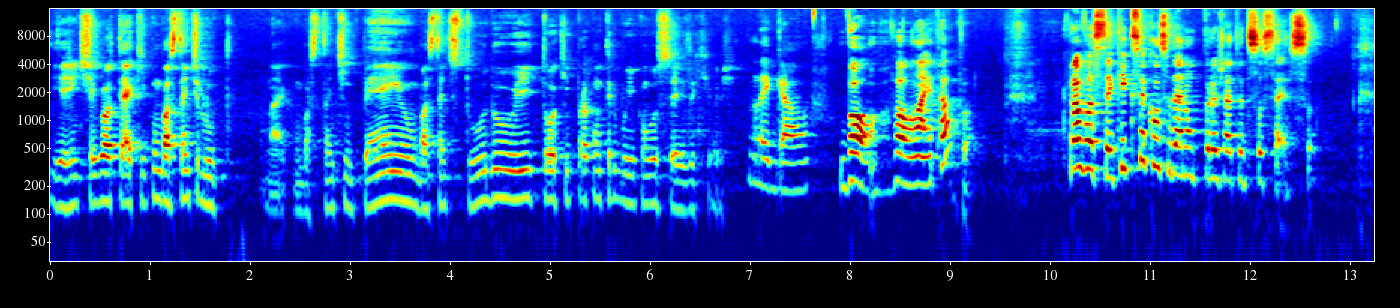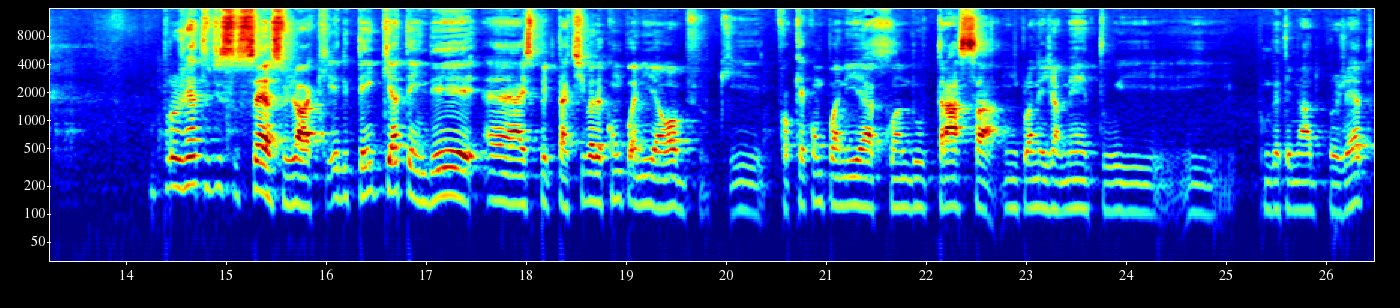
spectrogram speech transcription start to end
e a gente chegou até aqui com bastante luta, né? com bastante empenho, bastante estudo e estou aqui para contribuir com vocês aqui hoje. Legal. Bom, vamos lá então? Para você, o que, que você considera um projeto de sucesso? Um projeto de sucesso, já que ele tem que atender é, a expectativa da companhia, óbvio, que qualquer companhia quando traça um planejamento e, e um determinado projeto,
